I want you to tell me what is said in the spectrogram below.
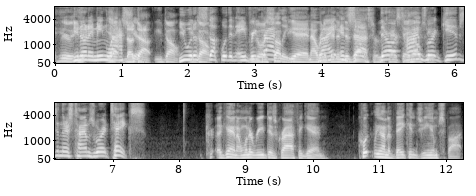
here, You know what I mean? Yeah, Last no year, doubt, you don't. You would have stuck with an Avery would've stuck- Bradley. yeah, and that would have right? been a And so disaster. He there are times where it gives, and there's times where it takes. again, I want to read this graph again. Quickly on a vacant GM spot.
